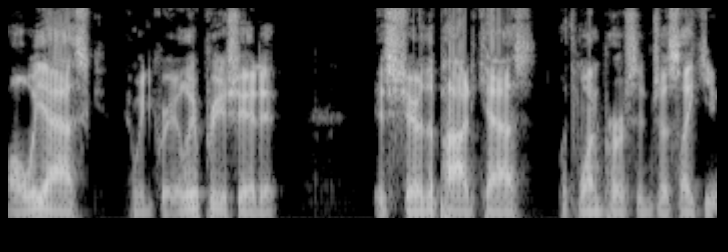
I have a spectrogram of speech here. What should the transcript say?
all we ask, and we'd greatly appreciate it, is share the podcast with one person just like you.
